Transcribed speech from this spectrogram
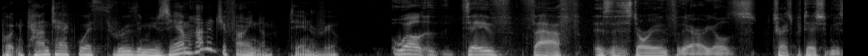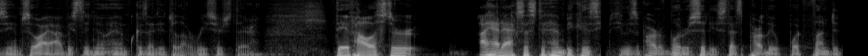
put in contact with through the museum? How did you find them to interview? Well, Dave Pfaff is the historian for the R.E. Olds Transportation Museum, so I obviously know him because I did a lot of research there. Dave Hollister, I had access to him because he was a part of Motor City, so that's partly what funded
